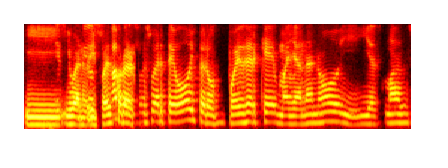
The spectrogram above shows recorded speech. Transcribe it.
Y, bueno, y puedes correr con suerte hoy, pero puede ser que mañana no, y, es más,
